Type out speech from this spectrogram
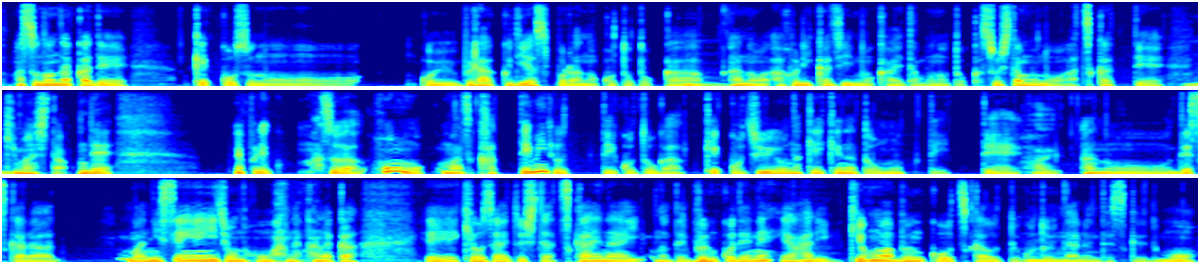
まあ、その中で結構そのこういうブラックディアスポラのこととか、うん。あのアフリカ人の書いたものとかそうしたものを扱ってきました。でやっぱりまずは本をまず買ってみるっていうことが結構重要な経験だと思っていてはい。あのですから、まあ、2,000円以上の本はなかなか、えー教材としては使えないので文庫でねやはりうん基本は文庫を使うということになるんですけれども、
